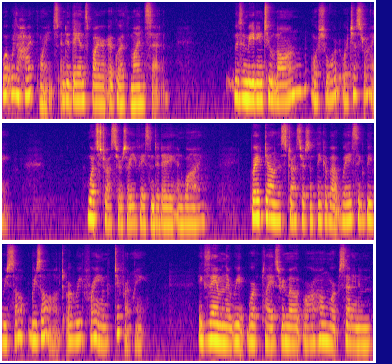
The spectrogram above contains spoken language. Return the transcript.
What were the high points and did they inspire a growth mindset? Was the meeting too long or short or just right? What stressors are you facing today and why? Break down the stressors and think about ways they can be resol- resolved or reframed differently. Examine the re- workplace, remote, or a homework setting and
